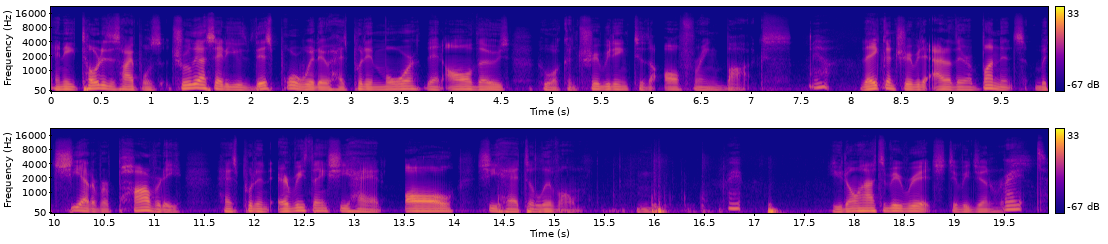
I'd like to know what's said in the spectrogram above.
And he told his disciples, "Truly I say to you, this poor widow has put in more than all those who are contributing to the offering box. Yeah. They contributed out of their abundance, but she, out of her poverty, has put in everything she had, all she had to live on." Mm. Right. You don't have to be rich to be generous. Right.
